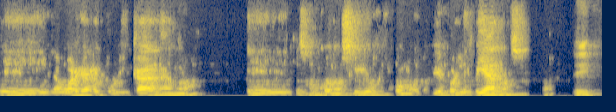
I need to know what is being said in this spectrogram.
eh, la Guardia Republicana, ¿no? Eh, que son conocidos como los viejos lesbianos. ¿no? Sí.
